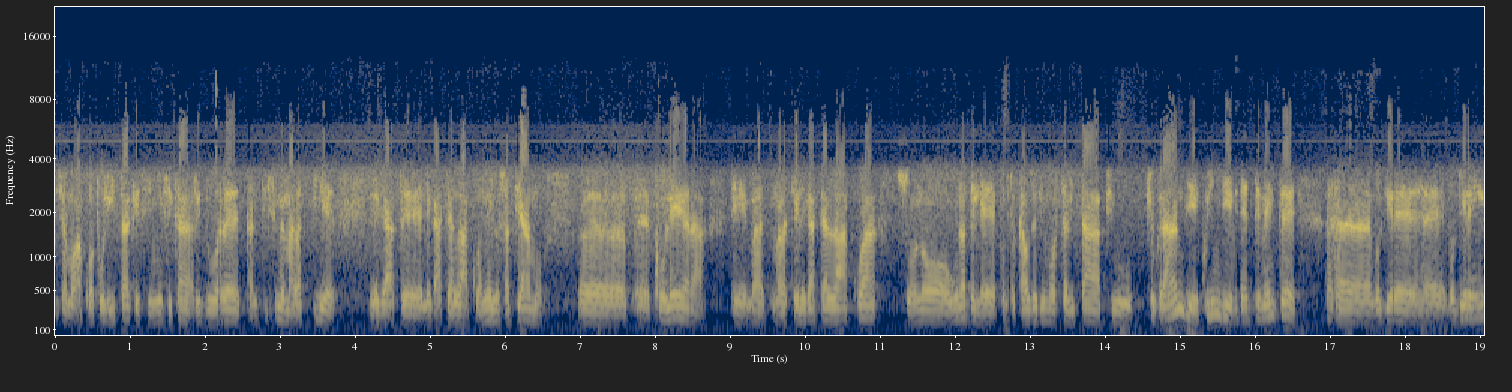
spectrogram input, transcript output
diciamo, acqua pulita che significa ridurre tantissime malattie legate, legate all'acqua. Noi lo sappiamo, colera e malattie legate all'acqua sono una delle appunto, cause di mortalità più, più grandi e quindi evidentemente eh, vuol, dire, eh, vuol, dire,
